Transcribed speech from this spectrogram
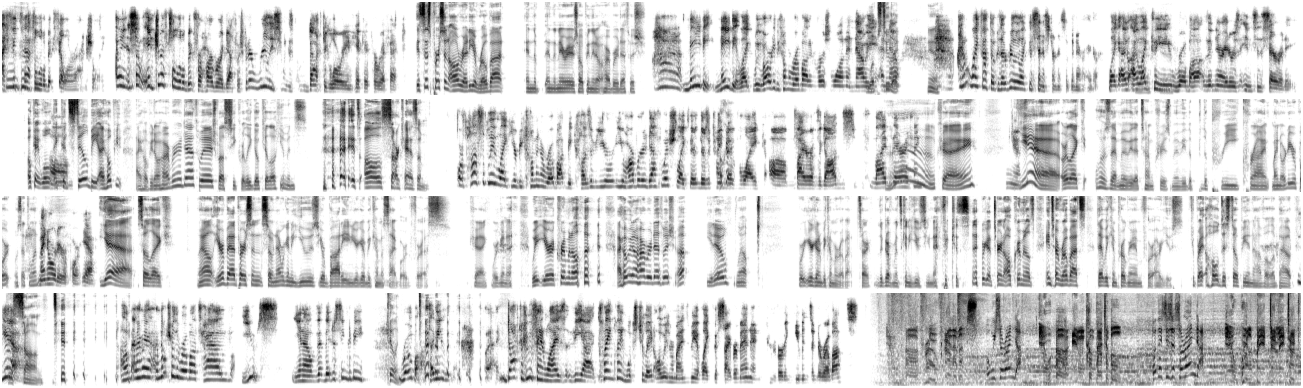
I think that's a little bit filler, actually. I mean, so it drifts a little bit for harbor a death wish, but it really swings back to glory and hip hip horrific. Is this person already a robot? And the and the narrator's hoping they don't harbor a death wish. Ah, maybe, maybe. Like we've already become a robot in verse one, and now he. Whoops, and too now, late. Yeah. I don't like that though because I really like the sinisterness of the narrator. Like I, I like the yeah. robot, the narrator's insincerity. Okay, well, it Um, could still be. I hope you. I hope you don't harbor a death wish, but I'll secretly go kill all humans. it's all sarcasm. or possibly like you're becoming a robot because of your you harbor a death wish like there, there's a kind Okay. of like um fire of the gods vibe there i think Ah, Okay. Yeah Yeah. Or like, what was that movie? That Tom Cruise movie, the the pre-crime Minority Report. Was that the one? minority report yeah Yeah. So like, well, you're a bad person, so now we're gonna use your body, and you're gonna become a cyborg for us. Okay, we're gonna. We, you're a criminal. I hope you don't harbor a death wish. Up, oh, you do. Well, we're, you're gonna become a robot. Sorry, the government's gonna use you now because we're gonna turn all criminals into robots that we can program for our use. You could write a whole dystopian novel about Yeah. this song. um and i mean i'm not sure the robots have use you know they, they just seem to be Killing. robots i mean doctor who fan wise the uh clang clang whoops too late always reminds me of like the cybermen and converting humans into robots elements. But we surrender. You are incompatible. But this is a surrender. You will be deleted.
